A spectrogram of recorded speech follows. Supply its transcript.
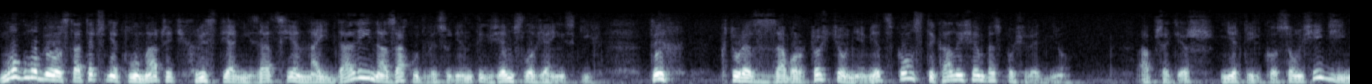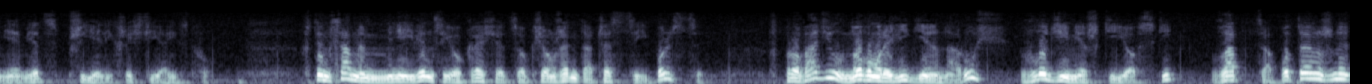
mogłoby ostatecznie tłumaczyć chrystianizację najdalej na zachód wysuniętych ziem słowiańskich, tych, które z zaborczością niemiecką stykały się bezpośrednio. A przecież nie tylko sąsiedzi Niemiec przyjęli chrześcijaństwo. W tym samym mniej więcej okresie, co książęta czescy i polscy, wprowadził nową religię na Ruś Włodzimierz Kijowski, władca potężny,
